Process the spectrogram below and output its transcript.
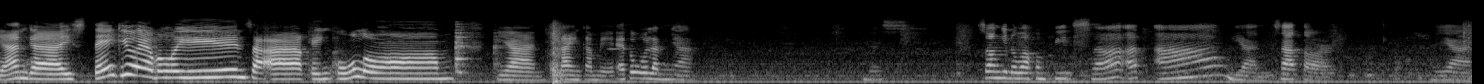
yan, guys. Thank you, Evelyn, sa aking ulam. Yan, kain kami. Ito ulam niya. Yes. So, ang ginawa kong pizza at ang, yan, satar. Ayan,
